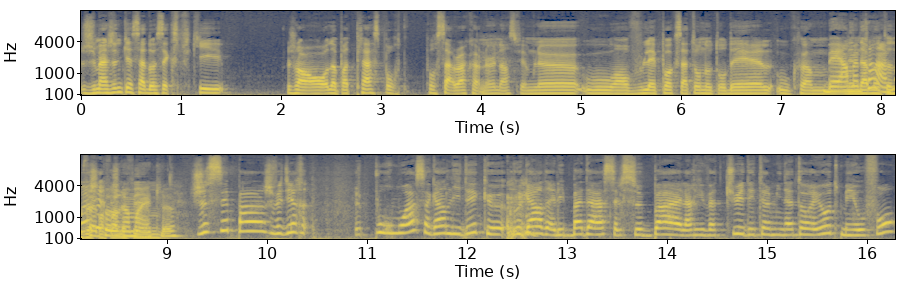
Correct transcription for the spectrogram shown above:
j'imagine que ça doit s'expliquer genre on n'a pas de place pour pour Sarah Connor dans ce film là ou on voulait pas que ça tourne autour d'elle ou comme Ben en même Linda temps, elle Hamilton peut voulait pas vraiment être là. Je sais pas, je veux dire, pour moi, ça garde l'idée que, regarde, elle est badass, elle se bat, elle arrive à tuer des Terminators et autres, mais au fond,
